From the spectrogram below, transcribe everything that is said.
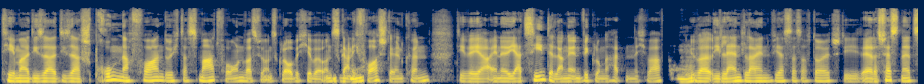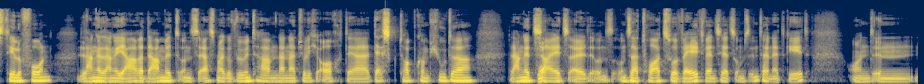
Thema, dieser, dieser Sprung nach vorn durch das Smartphone, was wir uns, glaube ich, hier bei uns mhm. gar nicht mhm. vorstellen können, die wir ja eine jahrzehntelange Entwicklung hatten, nicht wahr? Mhm. Über die Landline, wie heißt das auf Deutsch? Die, ja, das Festnetztelefon, lange, lange Jahre damit uns erstmal gewöhnt haben, dann natürlich auch der Desktop-Computer, lange Zeit ja. als unser Tor zur Welt, wenn es jetzt ums Internet geht. Und in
